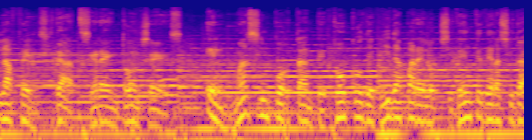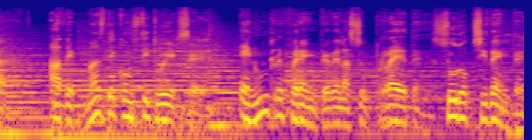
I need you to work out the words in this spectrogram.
La felicidad será entonces el más importante foco de vida para el occidente de la ciudad, además de constituirse en un referente de la subred suroccidente.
